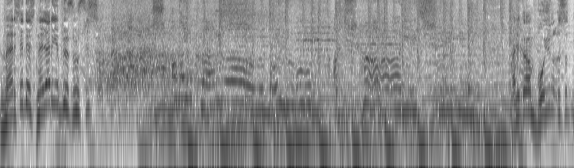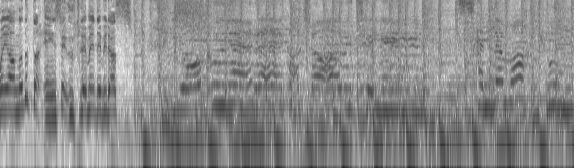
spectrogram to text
Mercedes neler yapıyorsunuz siz? Hani tamam boyun ısıtmayı anladık da ense üfleme de biraz Yok yere kaçar tenim Sen de mahkum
